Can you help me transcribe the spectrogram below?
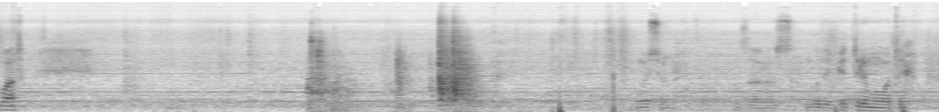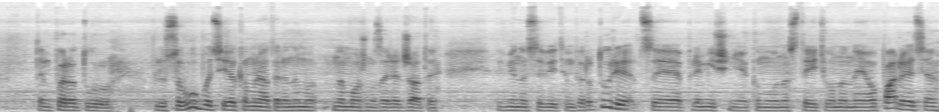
Вт. Ось він зараз буде підтримувати температуру плюсову, бо ці акумулятори не можна заряджати в мінусовій температурі. Це приміщення, якому воно стоїть, воно не опалюється.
